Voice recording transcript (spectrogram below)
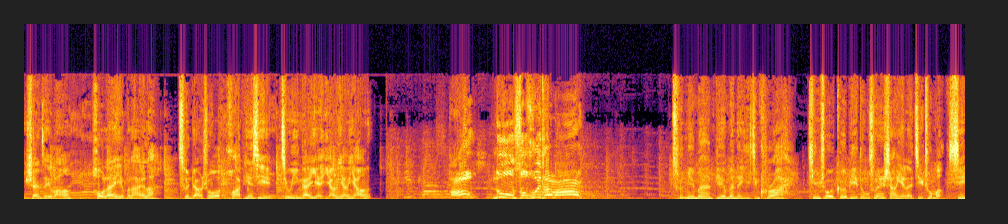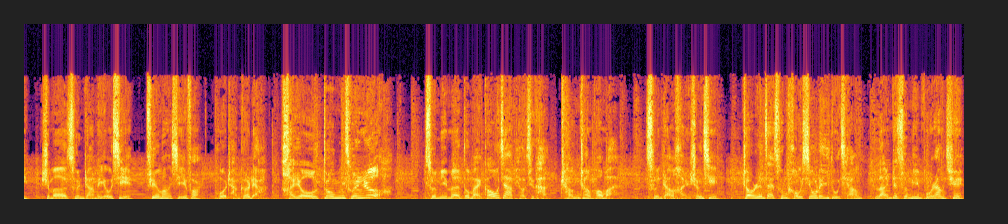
山贼王，后来也不来了。村长说画片戏就应该演杨洋洋。好，弄死灰太狼！村民们憋闷的已经 cry。听说隔壁东村上演了几出猛戏，什么村长的游戏、绝望媳妇儿、破产哥俩，还有东村热。村民们都买高价票去看，场场爆满。村长很生气，找人在村口修了一堵墙，拦着村民不让去。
